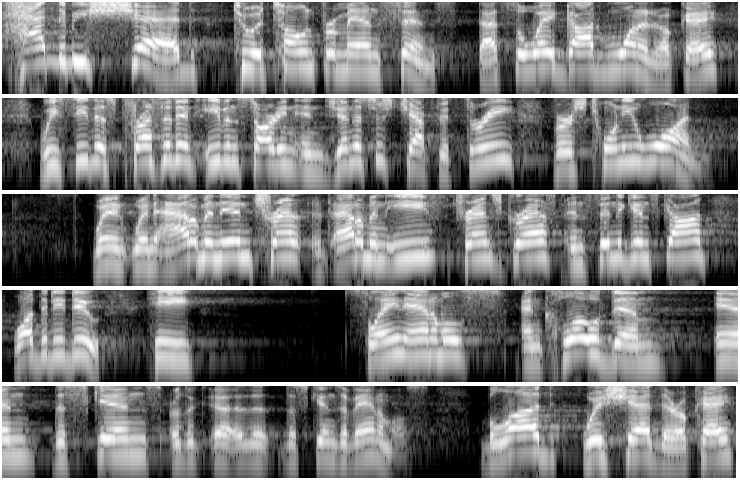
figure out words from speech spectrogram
had to be shed to atone for man's sins. That's the way God wanted it, okay? We see this precedent even starting in Genesis chapter 3, verse 21. When, when Adam, and in, Adam and Eve transgressed and sinned against God, what did he do? He slain animals and clothed them in the skins or the, uh, the, the skins of animals. Blood was shed there, okay?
